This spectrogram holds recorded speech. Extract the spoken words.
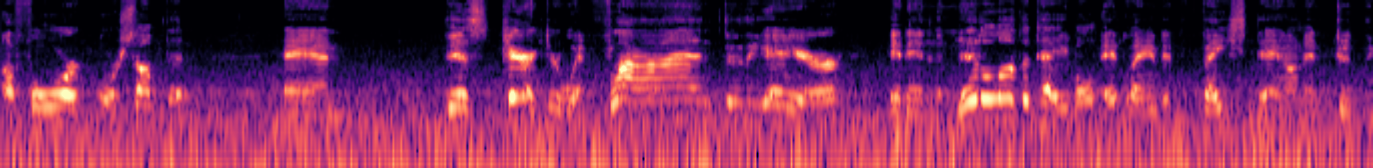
a fork or something, and this character went flying through the air, and in the middle of the table, it landed face down into the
